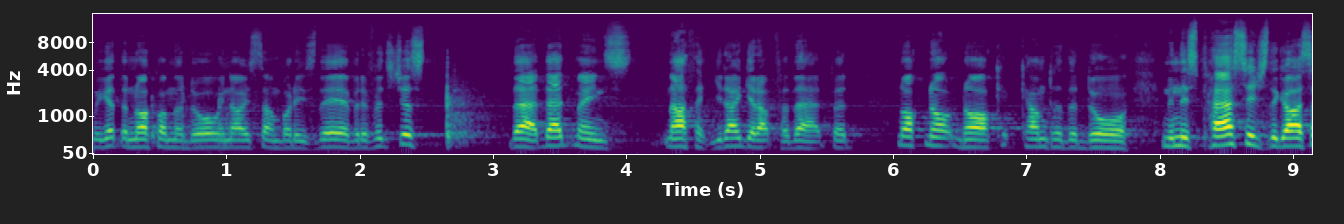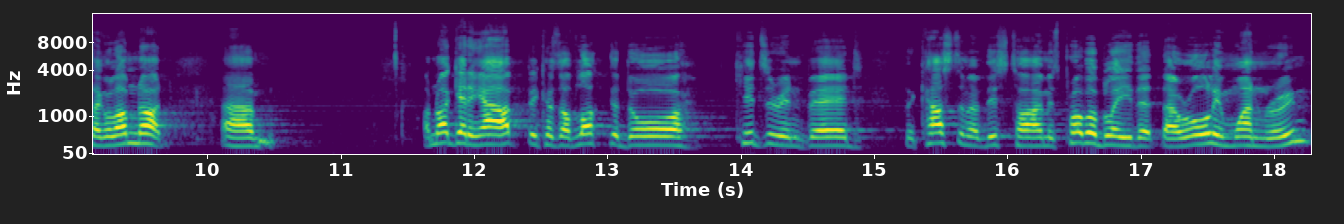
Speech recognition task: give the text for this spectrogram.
we get the knock on the door, we know somebody's there. But if it's just that, that means nothing. You don't get up for that. But knock, knock, knock, come to the door. And in this passage, the guy's saying, Well, I'm not, um, I'm not getting up because I've locked the door, kids are in bed. The custom of this time is probably that they were all in one room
